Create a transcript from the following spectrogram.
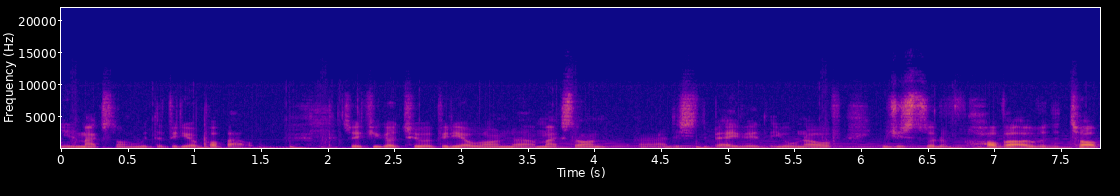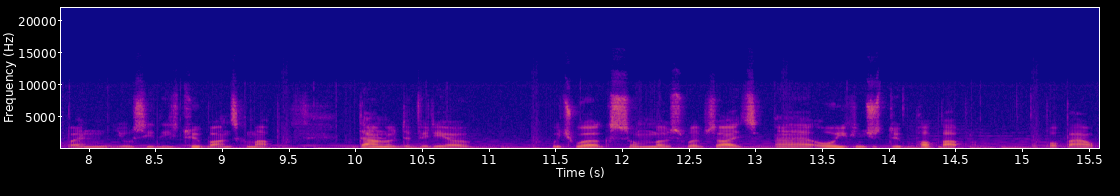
in Maxthon with the video pop-out. So if you go to a video on uh, Maxthon, uh, this is the behavior that you'll know of, you just sort of hover over the top and you'll see these two buttons come up. Download the video, which works on most websites, uh, or you can just do pop-up, pop-out,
